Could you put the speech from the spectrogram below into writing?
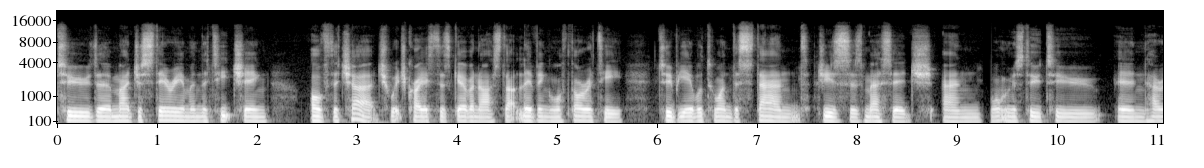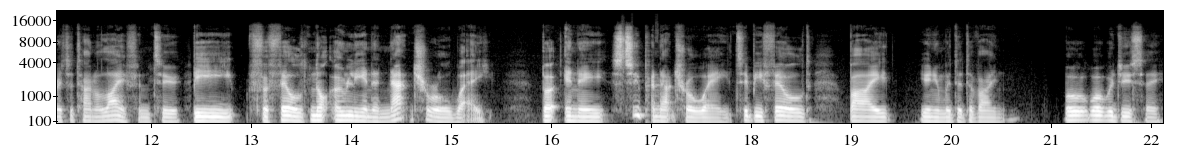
to the magisterium and the teaching of the church which Christ has given us that living authority to be able to understand Jesus' message and what we must do to inherit eternal life and to be fulfilled not only in a natural way but in a supernatural way to be filled by union with the divine. What, what would you say?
